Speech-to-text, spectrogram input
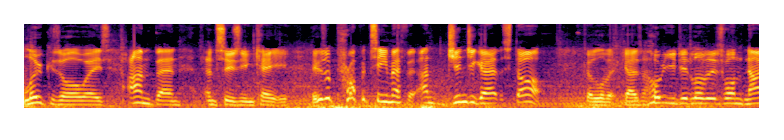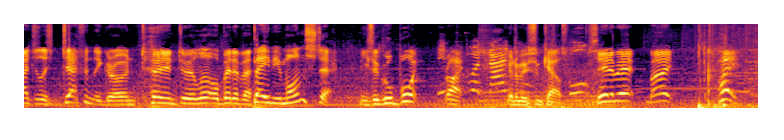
Luke as always, and Ben and Susie and Katie. It was a proper team effort and ginger guy at the start. Gotta love it guys. I hope you did love this one. Nigel is definitely growing, turning into a little bit of a baby monster. He's a good boy. Right, gonna move some cows. See you in a bit, bye. Hey!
